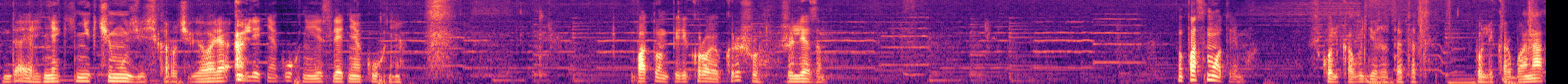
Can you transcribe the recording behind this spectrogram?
Да, и ни к чему здесь, короче говоря. Летняя кухня есть летняя кухня. Потом перекрою крышу железом. Ну, посмотрим, сколько выдержит этот поликарбонат.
